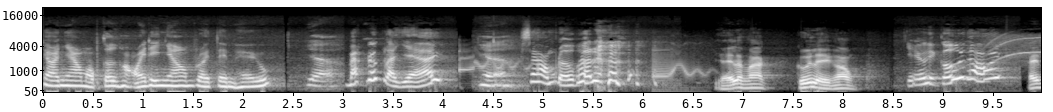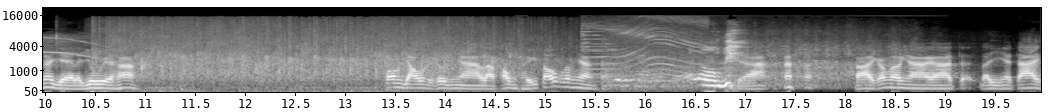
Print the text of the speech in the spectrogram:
cho nhau một cơ hội đi nhau rồi tìm hiểu. dạ. Bắt rất là dễ, dạ. Sao không được hết. dễ lắm ha cưới liền không Chịu thì cưới thôi. thấy nó về là vui rồi ha. Con dâu này trong nhà là phong thủy tốt lắm nha. Luôn. dạ. Rồi cảm ơn nhà à, đại diện nhà trai.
